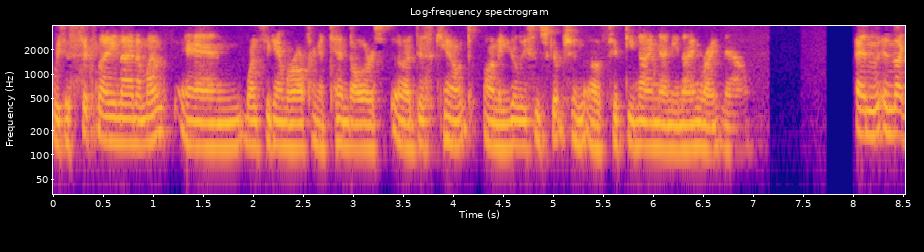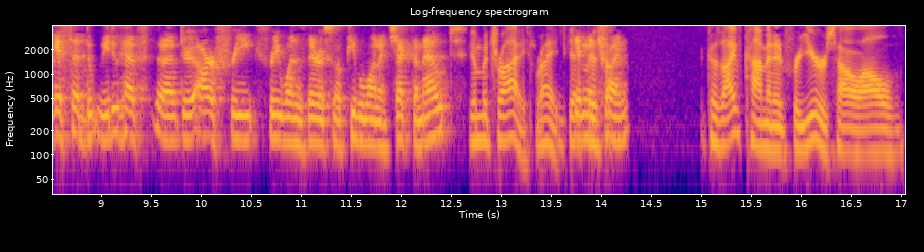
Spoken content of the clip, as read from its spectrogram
which is six ninety nine a month. And once again, we're offering a ten dollars uh, discount on a yearly subscription of fifty nine ninety nine right now. And, and like I said, we do have uh, there are free free ones there. So if people want to check them out, give them a try. Right, give them a try. Because I've commented for years how I'll,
